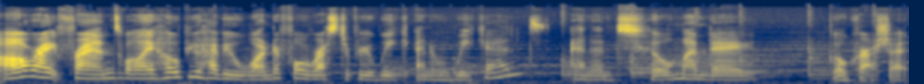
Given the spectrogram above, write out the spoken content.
All right, friends. Well, I hope you have a wonderful rest of your week and weekend. And until Monday, go crush it.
